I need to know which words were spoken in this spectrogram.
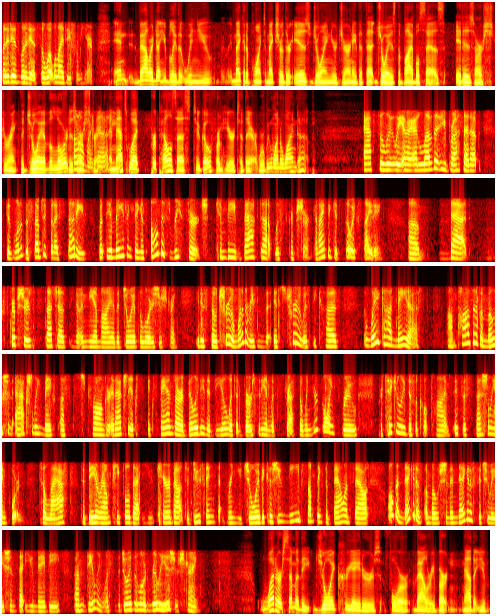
but it is what it is. So what will I do from here? And Valorie, don't you believe that when you make it a point to make sure there is joy in your journey, that that joy, as the Bible says, it is our strength. The joy of the Lord is oh our strength, gosh. and that's what propels us to go from here to there, where we want to wind up. Absolutely, and I, I love that you brought that up because one of the subjects that I studied. But the amazing thing is, all this research can be backed up with Scripture, and I think it's so exciting um, that scriptures such as, you know, in Nehemiah, the joy of the Lord is your strength. It is so true. And one of the reasons that it's true is because the way God made us, um, positive emotion actually makes us stronger. It actually ex- expands our ability to deal with adversity and with stress. So when you're going through particularly difficult times, it's especially important to laugh, to be around people that you care about, to do things that bring you joy because you need something to balance out all the negative emotion and negative situations that you may be um, dealing with. The joy of the Lord really is your strength. What are some of the joy creators for Valorie Burton? Now that you've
